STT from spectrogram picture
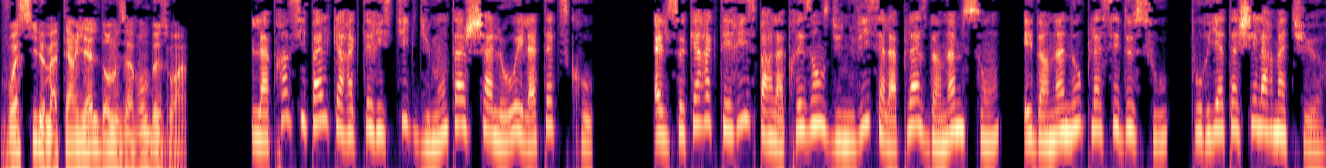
Voici le matériel dont nous avons besoin. La principale caractéristique du montage shallow est la tête screw. Elle se caractérise par la présence d'une vis à la place d'un hameçon, et d'un anneau placé dessous, pour y attacher l'armature.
